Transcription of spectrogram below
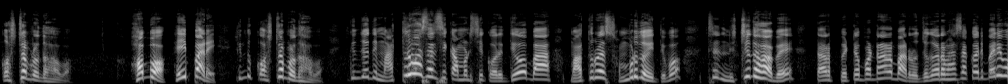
କଷ୍ଟପ୍ରଦ ହେବ। ହେବ ହେଇପାରେ କିନ୍ତୁ କଷ୍ଟପ୍ରଦ ହେବ। କିନ୍ତୁ ଯଦି ମାତୃଭାଷାରେ ସେ କାମଟି ସେ କରିଥିବ ବା ମାତୃଭାଷା ସମୃଦ୍ଧ ହୋଇଥିବ ସେ ନିଶ୍ଚିତ ଭାବେ ତାର ପେଟ ପାଟଣାର ବା ରୋଜଗାର ଭାଷା କରିପାରିବ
